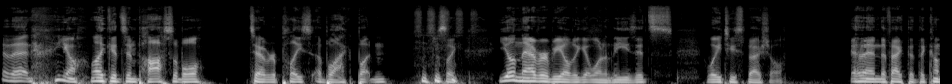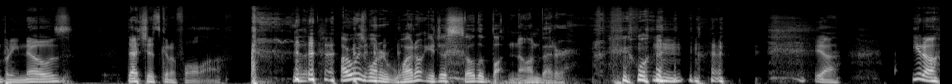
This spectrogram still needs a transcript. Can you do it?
And then you know like it's impossible to replace a black button. It's just like you'll never be able to get one of these. It's way too special. And then the fact that the company knows that's just gonna fall off. I always wondered why don't you just sew the button on better? yeah. You know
